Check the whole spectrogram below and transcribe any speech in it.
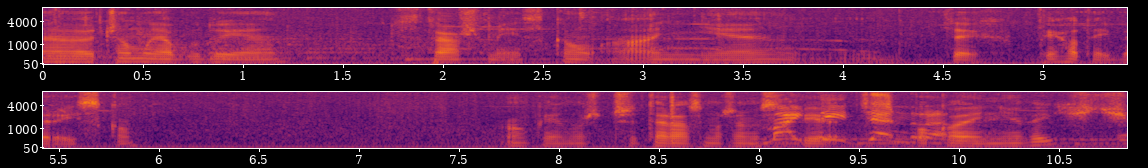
E, czemu ja buduję straż miejską, a nie tych, piechotę iberyjską? Okej, może czy teraz możemy sobie spokojnie wyjść?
